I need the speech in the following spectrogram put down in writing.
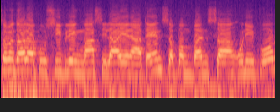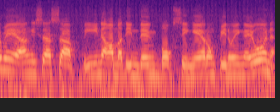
Samantala, posibleng masilayan natin sa pambansang uniforme ang isa sa pinakamatinding boksingerong Pinoy ngayon.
